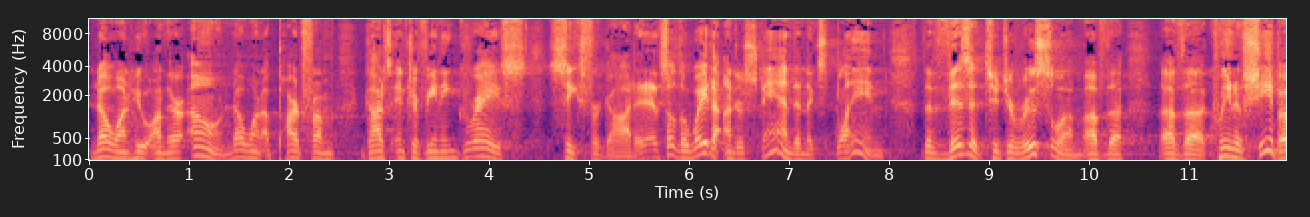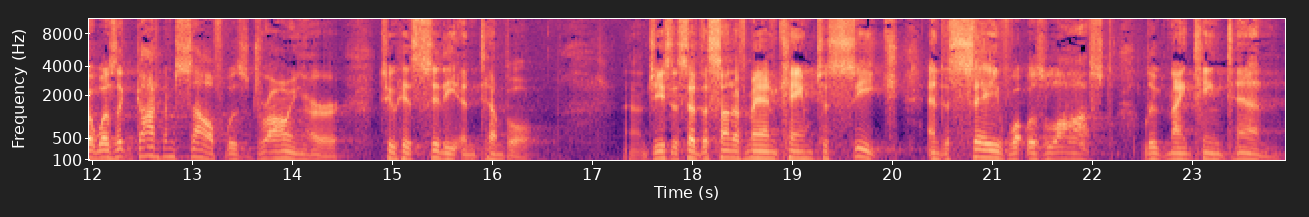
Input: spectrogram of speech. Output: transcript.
no one who on their own, no one apart from God's intervening grace seeks for God. And so the way to understand and explain the visit to Jerusalem of the of the Queen of Sheba was that God himself was drawing her to his city and temple. Uh, Jesus said the Son of Man came to seek and to save what was lost. Luke 19:10.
